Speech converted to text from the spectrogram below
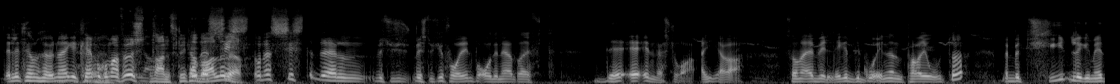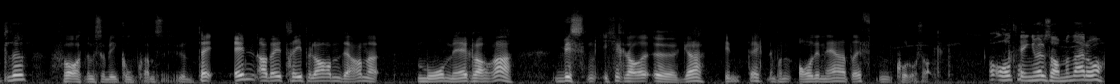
det er litt sånn høne og egget. Hvem må komme først? Vanskelig kabale der. og den siste delen, hvis du, hvis du ikke får det inn på ordinær drift, det er investorer, eiere, som er villige til å gå inn en periode med betydelige midler for at de skal bli konkurransedyktige. En av de tre pilarene der må vi klare hvis vi ikke klarer å øke inntektene på den ordinære driften kolossalt. Og alt henger vel sammen der òg.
